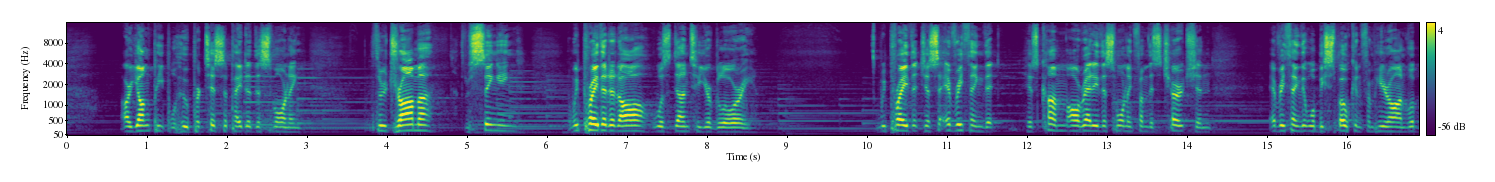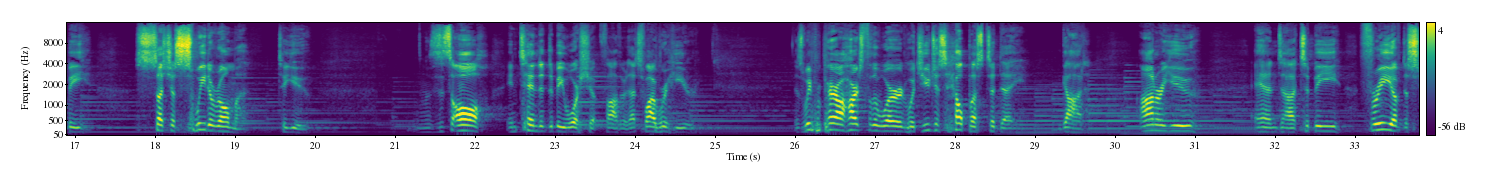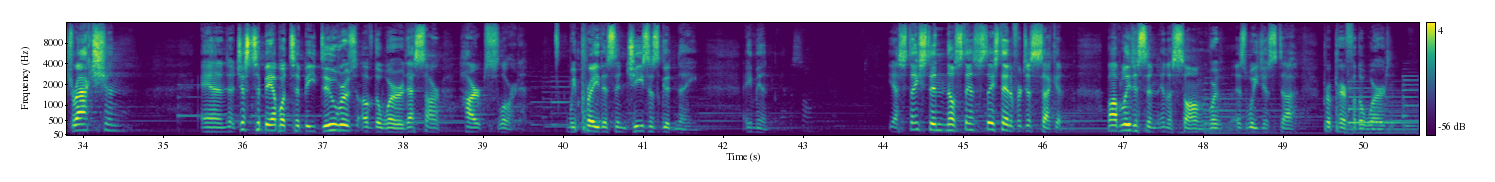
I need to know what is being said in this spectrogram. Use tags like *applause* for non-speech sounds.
our young people who participated this morning through drama, through singing. And we pray that it all was done to your glory. We pray that just everything that has come already this morning from this church and everything that will be spoken from here on will be such a sweet aroma to you. It's all intended to be worship, Father. That's why we're here. As we prepare our hearts for the word, would you just help us today, God, honor you and uh, to be free of distraction and just to be able to be doers of the word. That's our hearts, Lord. We pray this in Jesus' good name. Amen. Yeah, stay standing. No, stand, stay standing for just a second. Bob, lead us in, in a song where, as we just uh, prepare for the word.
